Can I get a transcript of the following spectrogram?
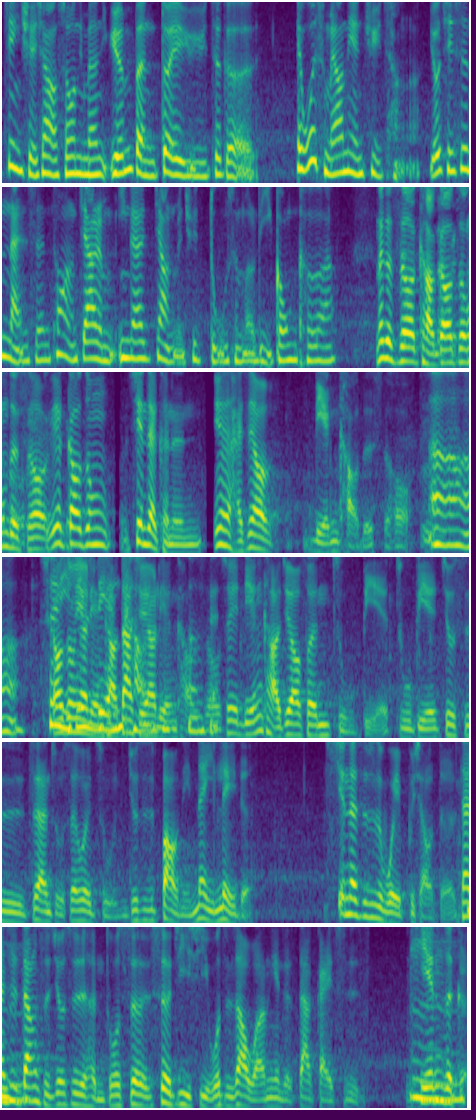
进学校的时候，你们原本对于这个，哎，为什么要念剧场啊？尤其是男生，通常家人应该叫你们去读什么理工科啊？那个时候考高中的时候，因为高中现在可能因为还是要联考的时候，嗯嗯嗯，高中要联考，大学要联考的时候，所以联考就要分组别，组别就是自然组、社会组，你就是报你那一类的。现在是不是我也不晓得，但是当时就是很多设设计系，我只知道我要念的大概是。偏这个，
